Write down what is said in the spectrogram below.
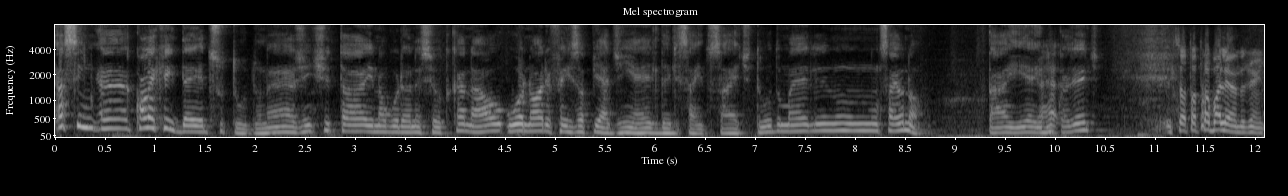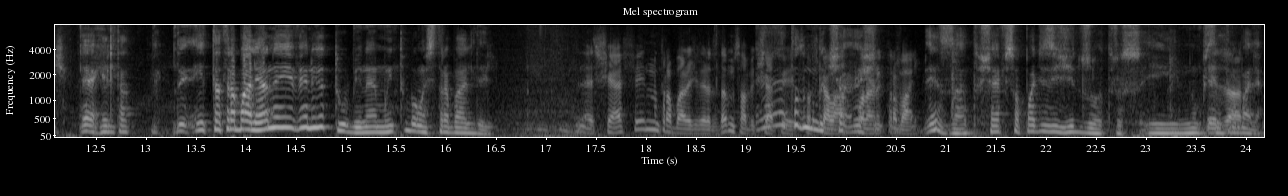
assim, uh, qual é que é a ideia disso tudo, né? A gente tá inaugurando esse outro canal. O Honório fez a piadinha ele dele sair do site e tudo, mas ele não, não saiu não. Tá aí ainda é. com a gente. Ele só tá trabalhando, gente. É, que ele tá, ele tá trabalhando e vendo YouTube, né? Muito bom esse trabalho dele. É, chefe não trabalha de verdade, mundo sabe que é, chefe todo mundo lá falando que trabalha. Exato, chefe só pode exigir dos outros e não precisa Exato. trabalhar.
